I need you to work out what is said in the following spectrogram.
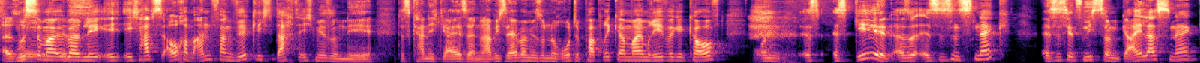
Also, Musste mal überlegen, ich, ich habe es auch am Anfang wirklich, dachte ich mir so, nee, das kann nicht geil sein. Dann habe ich selber mir so eine rote Paprika mal im Rewe gekauft und es, es geht. Also es ist ein Snack. Es ist jetzt nicht so ein geiler Snack,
